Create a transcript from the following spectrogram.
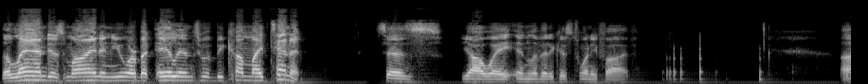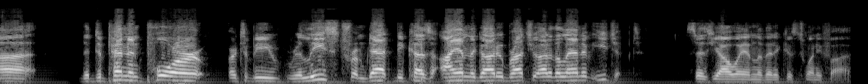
the land is mine and you are but aliens who have become my tenant, says Yahweh in Leviticus 25. Uh, the dependent poor are to be released from debt because I am the God who brought you out of the land of Egypt, says Yahweh in Leviticus 25.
